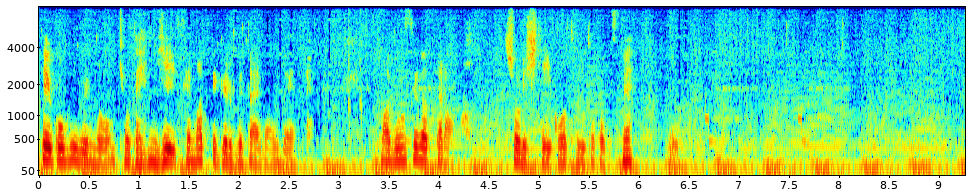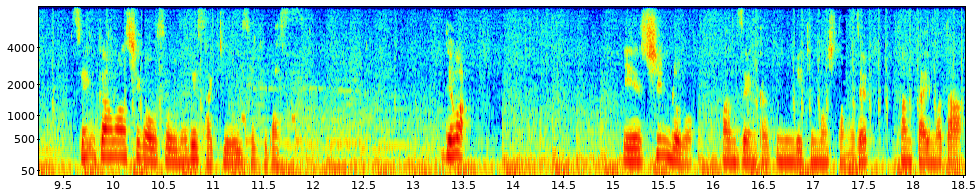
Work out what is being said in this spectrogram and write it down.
帝国軍の拠点に迫ってくる部隊なので、まあ、どうせだったら処理していこうというところですね。戦艦は足が遅いので先を急ぎます。では、えー、進路の安全確認できましたので、反対また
